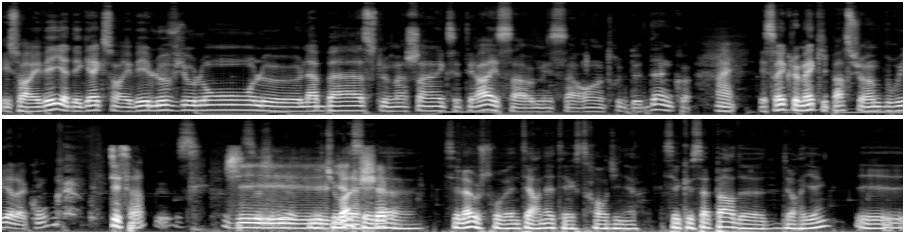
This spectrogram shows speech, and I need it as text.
Et ils sont arrivés, il y a des gars qui sont arrivés, le violon, le, la basse, le machin, etc. Et ça, mais ça rend un truc de dingue, quoi. Ouais. Et c'est vrai que le mec, il part sur un bruit à la con. C'est ça. J'ai tu vois, là, c'est là où je trouve Internet extraordinaire. C'est que ça part de, de rien et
